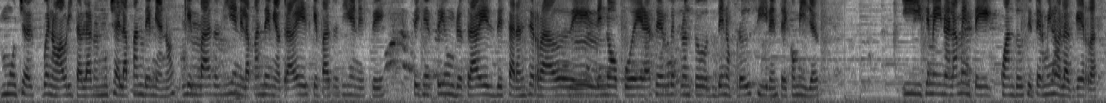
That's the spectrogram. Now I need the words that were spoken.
muchas, bueno, ahorita hablaron mucho de la pandemia, ¿no? ¿Qué pasa si viene la pandemia otra vez? ¿Qué pasa si viene este, esta incertidumbre otra vez de estar encerrado, de, Mm. de no poder hacer de pronto, de no producir, entre comillas? Y se me vino a la mente cuando se terminó las guerras.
